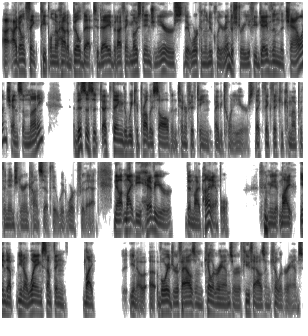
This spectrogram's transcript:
I, I, don't think people know how to build that today, but I think most engineers that work in the nuclear industry, if you gave them the challenge and some money, this is a, a, thing that we could probably solve in 10 or 15, maybe 20 years. They think they could come up with an engineering concept that would work for that. Now, it might be heavier than my pineapple. I mean, it might end up, you know, weighing something like, you know, a Voyager, a thousand kilograms or a few thousand kilograms.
